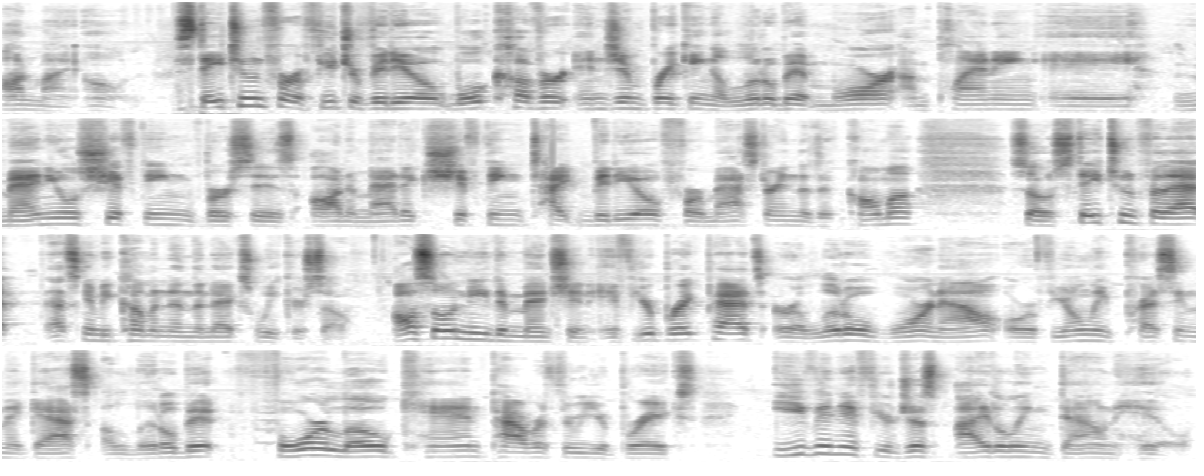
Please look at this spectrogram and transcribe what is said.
on my own. Stay tuned for a future video. We'll cover engine braking a little bit more. I'm planning a manual shifting versus automatic shifting type video for mastering the Tacoma. So stay tuned for that. That's going to be coming in the next week or so. Also need to mention if your brake pads are a little worn out or if you're only pressing the gas a little bit, 4 low can power through your brakes even if you're just idling downhill.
